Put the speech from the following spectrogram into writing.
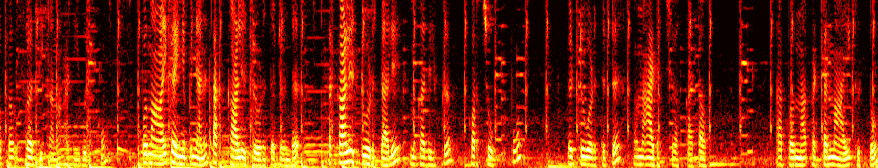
ഒക്കെ ശ്രദ്ധിക്കണം അടി പിടിക്കും. അപ്പോൾ നായി കഴിഞ്ഞപ്പോൾ ഞാൻ തക്കാളി ഇട്ട് കൊടുത്തിട്ടുണ്ട്. തക്കാളി ഇട്ട് കൊടുത്താൽ നമുക്കതിലേക്ക് കുറച്ച് ഉപ്പും ഇട്ട് കൊടുത്തിട്ട് ഒന്ന് അടച്ച് വെക്കാം കേട്ടോ അപ്പോൾ പെട്ടെന്ന് പെട്ടെന്നായി കിട്ടും.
